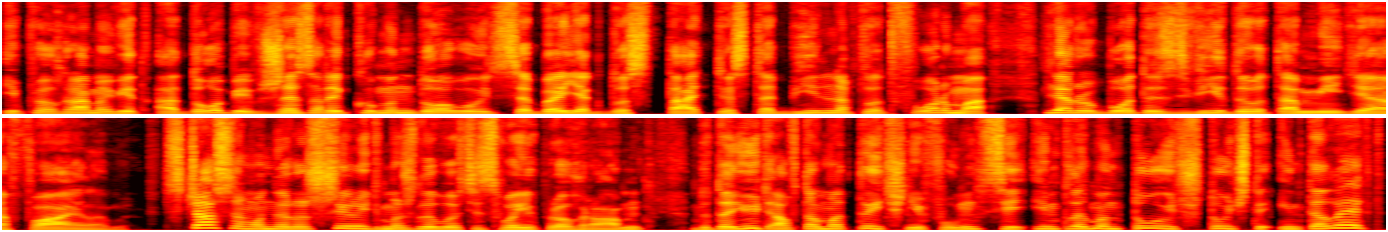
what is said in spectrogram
і програми від Adobe вже зарекомендовують себе як достатньо стабільна платформа для роботи з відео та медіафайлами. З часом вони розширюють можливості своїх програм, додають автоматичні функції, імплементують штучний інтелект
